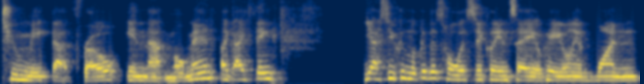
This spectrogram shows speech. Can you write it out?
to make that throw in that moment. Like, I think yes, you can look at this holistically and say, okay, you only had one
